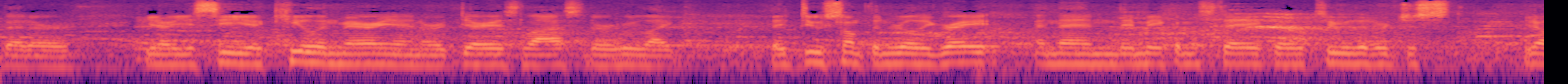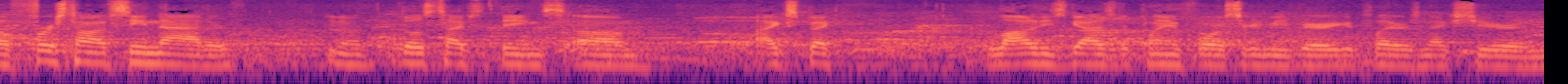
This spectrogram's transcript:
That are, you know, you see a Keelan Marion or Darius Lassiter who like they do something really great and then they make a mistake or two that are just, you know, first time I've seen that or, you know, those types of things. Um, I expect a lot of these guys that are playing for us are going to be very good players next year, and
